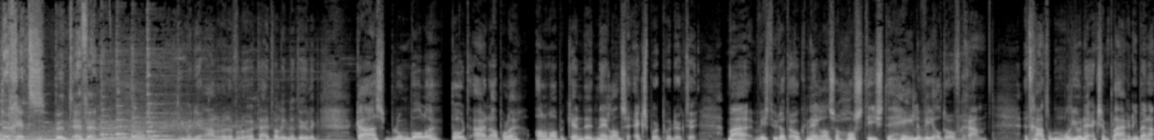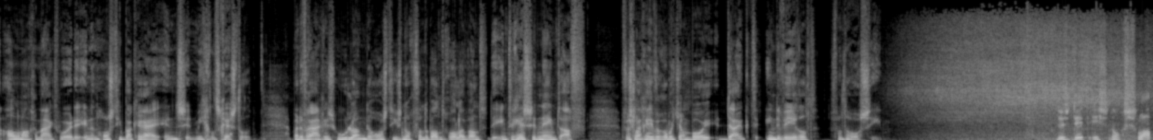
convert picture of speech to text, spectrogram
De Gids.fm die manier halen we de verloren tijd wel in natuurlijk. Kaas, bloembollen, pootaardappelen, allemaal bekende Nederlandse exportproducten. Maar wist u dat ook Nederlandse hosties de hele wereld overgaan? Het gaat om miljoenen exemplaren die bijna allemaal gemaakt worden... in een hostiebakkerij in Sint-Michiels-Gestel. Maar de vraag is hoe lang de hosties nog van de band rollen... want de interesse neemt af. Verslaggever Robert-Jan Boy duikt in de wereld van de hostie. Dus dit is nog slap.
